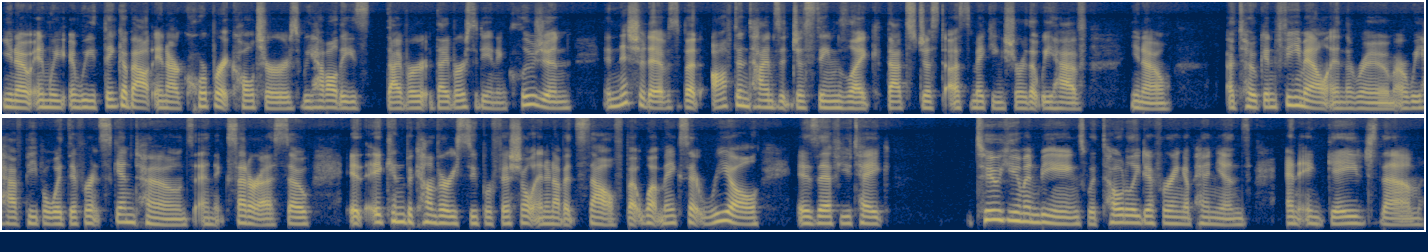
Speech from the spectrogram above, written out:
you know, and we and we think about in our corporate cultures, we have all these diver, diversity and inclusion initiatives, but oftentimes it just seems like that's just us making sure that we have, you know, a token female in the room or we have people with different skin tones and etc. So it, it can become very superficial in and of itself. But what makes it real is if you take two human beings with totally differing opinions and engage them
